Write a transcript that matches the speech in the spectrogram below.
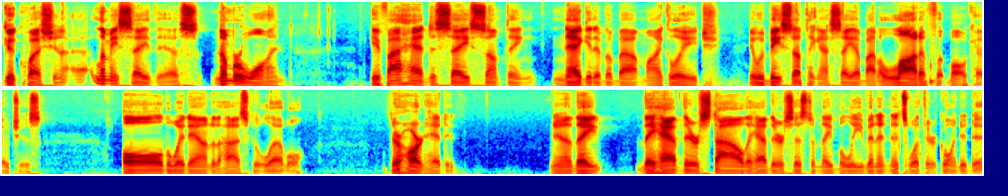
good question. Uh, Let me say this. Number one, if I had to say something negative about Mike Leach, it would be something I say about a lot of football coaches, all the way down to the high school level. They're hard headed. You know, they they have their style, they have their system, they believe in it, and it's what they're going to do.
